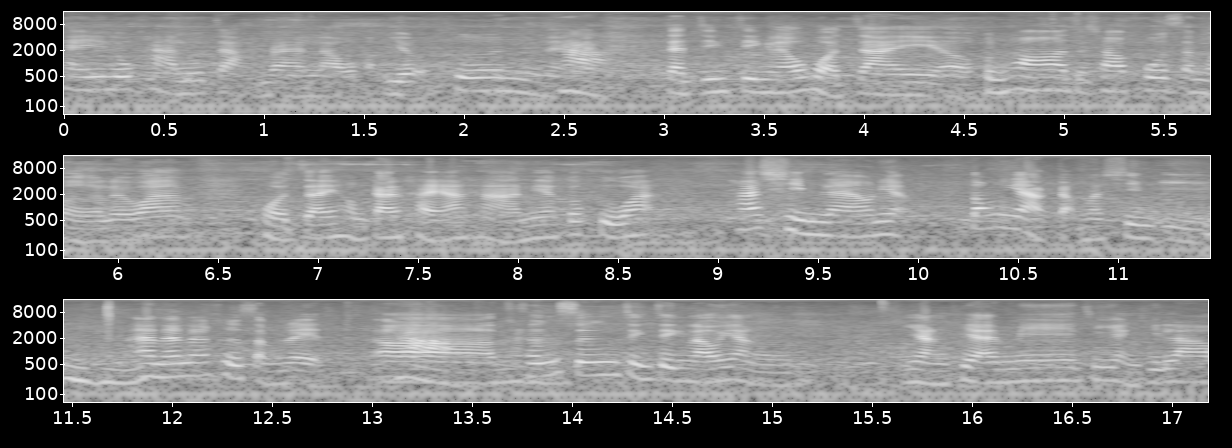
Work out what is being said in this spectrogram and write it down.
ให้ลูกค้ารู้จักแบรนด์เราเยอะขึ้นนะค่ะแต่จริง ๆ แล้วหัวใจเอ่อคุณพ่อจะชอบพูดเสมอเลยว่า หัวใจของการขายอาหารเนี่ยก็คือว่าถ้าชิมแล้วเนี่ยต้องอยากกลับมาชิมอีกอือหืออัอันนั้นน่ะคือสำเร็จอ่าค่ะซึ่งซึ่งจริง ๆ แล้วอย่าง อย่างพีอาเม่ที่อย่างที่เล่า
